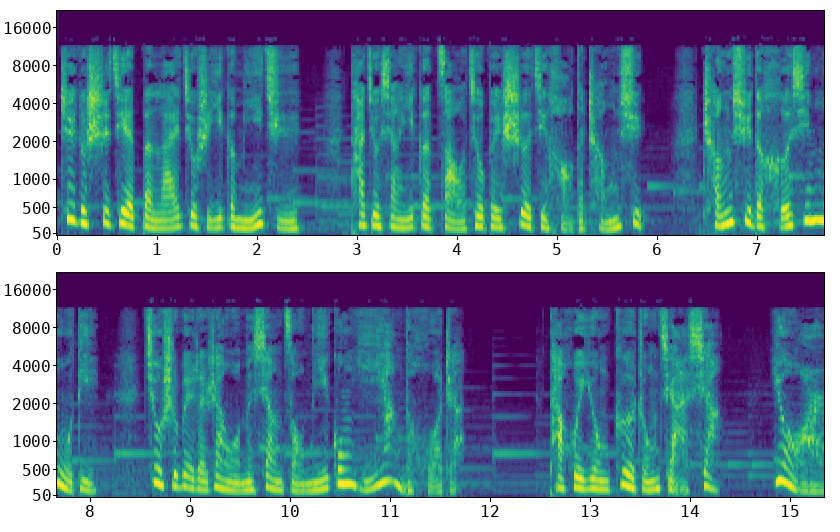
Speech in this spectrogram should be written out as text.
这个世界本来就是一个迷局，它就像一个早就被设计好的程序，程序的核心目的就是为了让我们像走迷宫一样的活着。他会用各种假象、诱饵、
